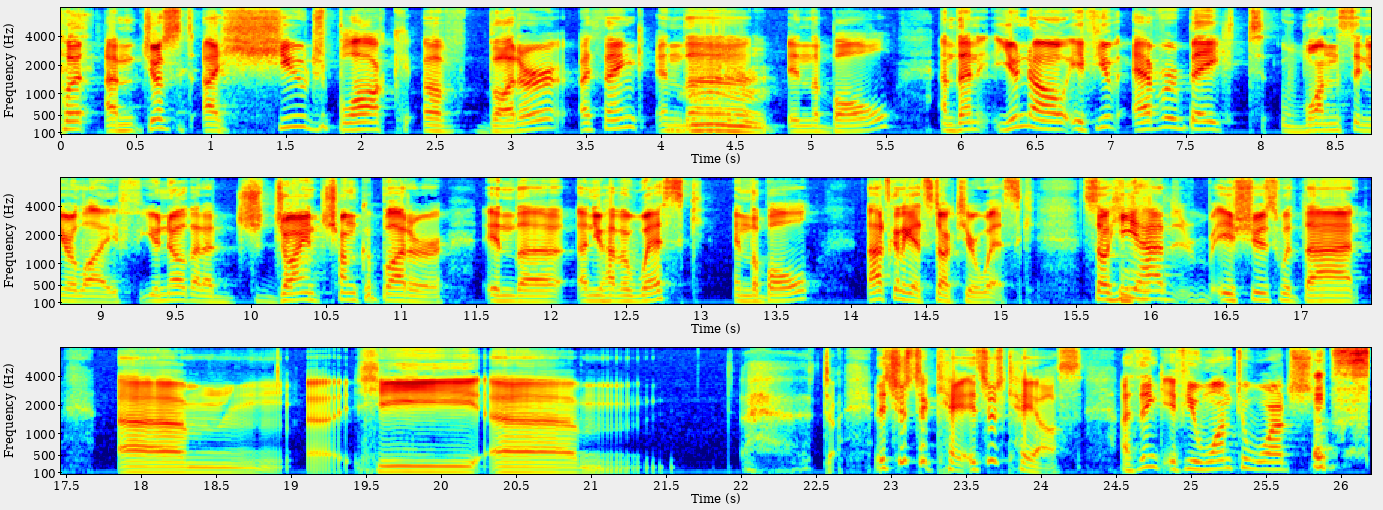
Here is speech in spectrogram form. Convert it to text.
put um just a huge block of butter, I think, in the Mm. in the bowl. And then you know, if you've ever baked once in your life, you know that a giant chunk of butter in the and you have a whisk in the bowl, that's gonna get stuck to your whisk. So he had issues with that. Um, uh, he um, it's just a it's just chaos. I think if you want to watch It's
